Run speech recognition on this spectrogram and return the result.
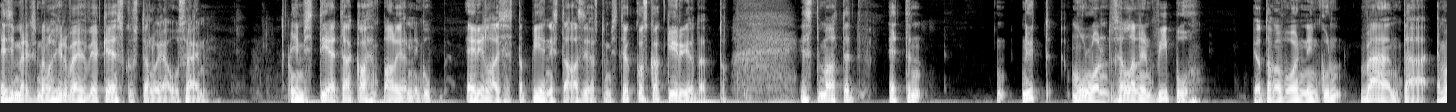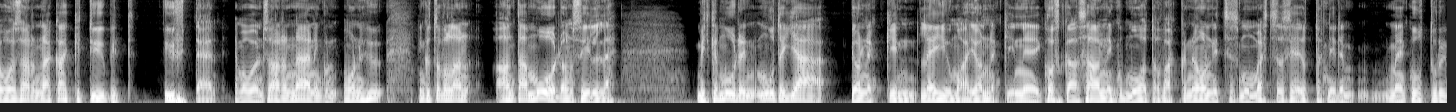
esimerkiksi meillä on hirveän hyviä keskusteluja usein. Ihmiset tietää kauhean paljon niin kuin erilaisista pienistä asioista, mistä ei ole koskaan kirjoitettu. Ja sitten mä ajattelin, että, että nyt mulla on sellainen vipu, jota mä voin niin kuin vääntää ja mä voin saada nämä kaikki tyypit yhteen ja mä voin saada nämä niin kuin, voin hy, niin kuin tavallaan antaa muodon sille, mitkä muuten, muuten jää jonnekin leijumaan jonnekin, ne ei koskaan saa niin kuin muotoa, vaikka ne on itse asiassa mun mielestä sellaisia juttuja, että niiden, meidän kulttuuri,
